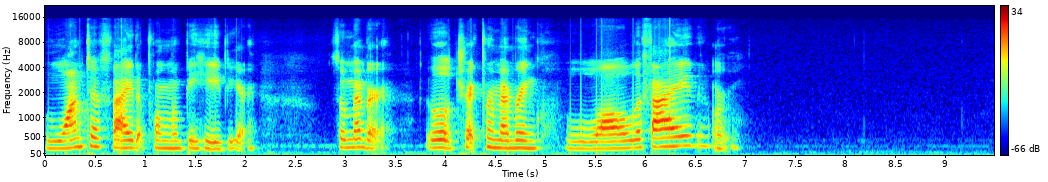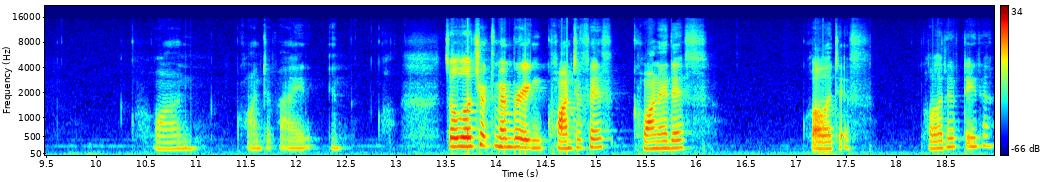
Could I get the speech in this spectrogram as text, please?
quantified form of behavior. So remember, a little trick for remembering qualified or quan, quantified. So a little trick to remembering quantitative, quantitative, qualitative, qualitative data.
